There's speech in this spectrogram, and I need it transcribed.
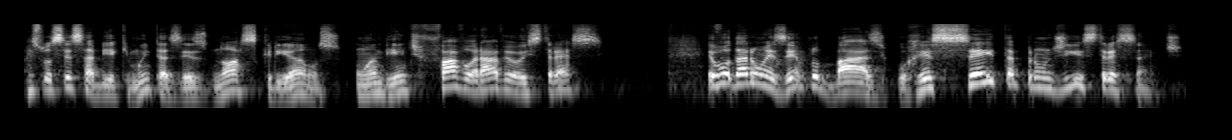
Mas você sabia que muitas vezes nós criamos um ambiente favorável ao estresse? Eu vou dar um exemplo básico, receita para um dia estressante.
